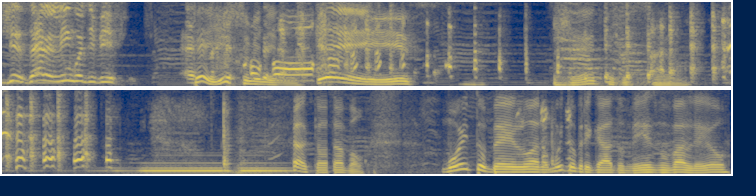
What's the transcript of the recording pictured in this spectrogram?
Gisele Língua de Bife. Que isso, menino? Que isso? Gente do céu. então tá bom. Muito bem, Luana. Muito obrigado mesmo. Valeu.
